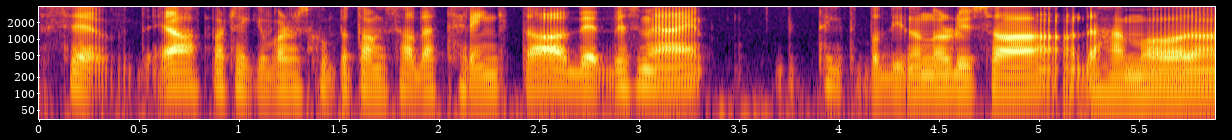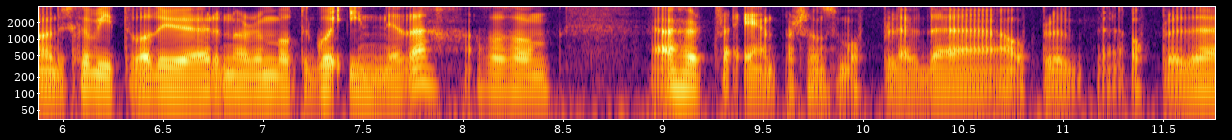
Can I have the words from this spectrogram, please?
se, ja, bare tenke hva slags kompetanse hadde jeg trengt da. Det, det som jeg tenkte på Dina når du sa det her med å Du skal vite hva du gjør når du måtte gå inn i det. Altså sånn Jeg har hørt fra én person som opplevde, opplevde, opplevde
